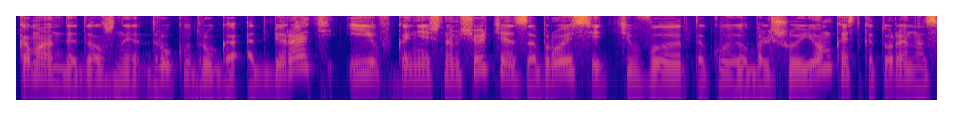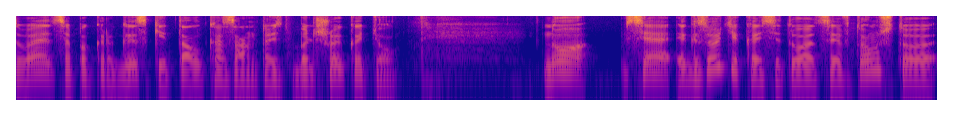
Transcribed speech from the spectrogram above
команды должны друг у друга отбирать и в конечном счете забросить в такую большую емкость, которая называется по-кыргызски талказан, то есть большой котел. Но вся экзотика ситуации в том, что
